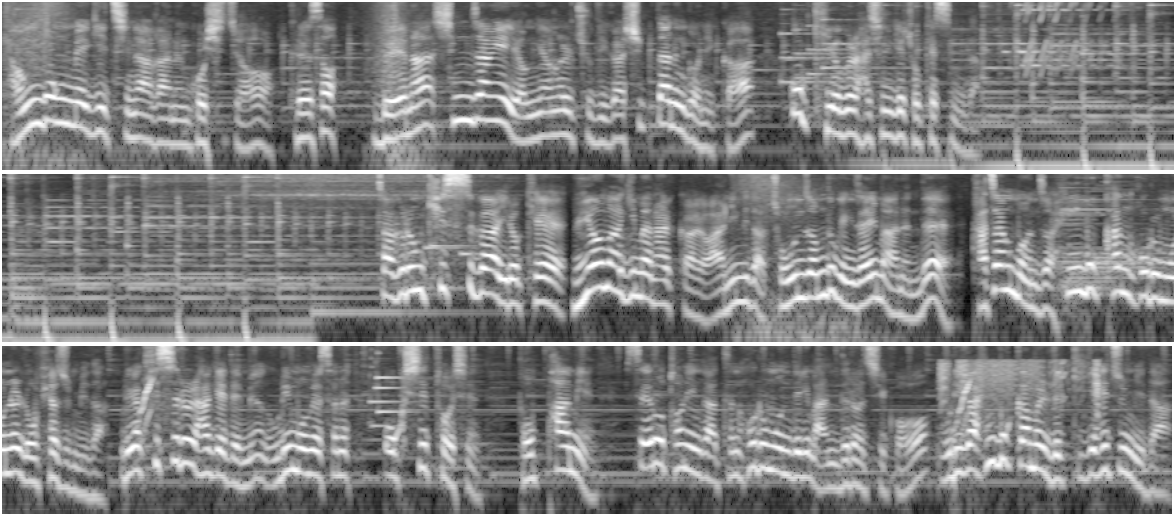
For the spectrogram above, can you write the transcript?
경동맥이 지나가는 곳이죠. 그래서 뇌나 심장에 영향을 주기가 쉽다는 거니까 꼭 기억을 하시는 게 좋겠습니다. 자, 그럼 키스가 이렇게 위험하기만 할까요? 아닙니다. 좋은 점도 굉장히 많은데 가장 먼저 행복한 호르몬을 높여줍니다. 우리가 키스를 하게 되면 우리 몸에서는 옥시토신, 도파민, 세로토닌 같은 호르몬들이 만들어지고 우리가 행복감을 느끼게 해줍니다.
